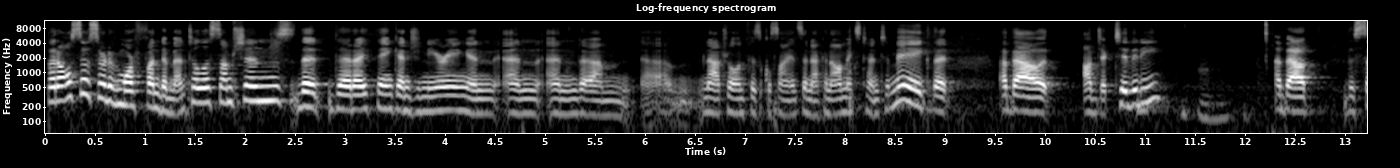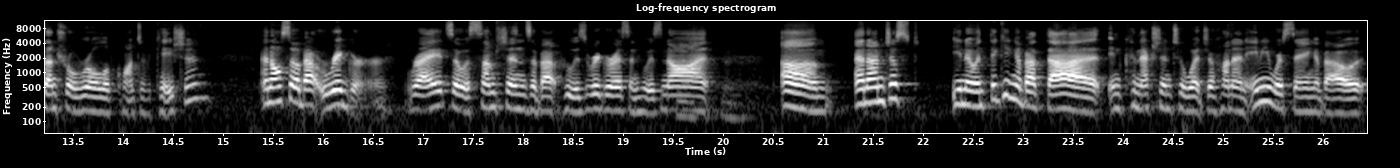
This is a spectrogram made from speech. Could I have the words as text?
but also sort of more fundamental assumptions that, that I think engineering and, and, and um, um, natural and physical science and economics tend to make that about objectivity, about the central role of quantification, and also about rigor, right? So assumptions about who is rigorous and who is not. Um, and I'm just, you know, in thinking about that in connection to what Johanna and Amy were saying about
